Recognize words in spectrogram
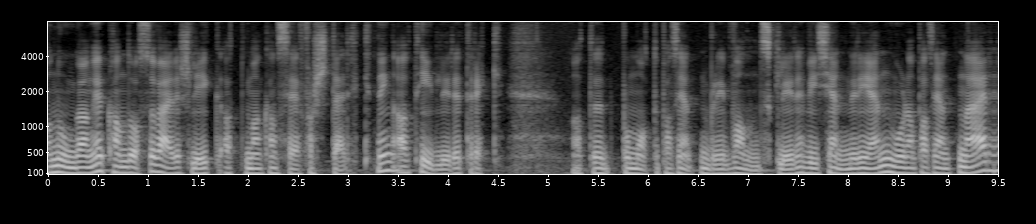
Og Noen ganger kan det også være slik at man kan se forsterkning av tidligere trekk. At det, på en måte pasienten blir vanskeligere. Vi kjenner igjen hvordan pasienten er,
